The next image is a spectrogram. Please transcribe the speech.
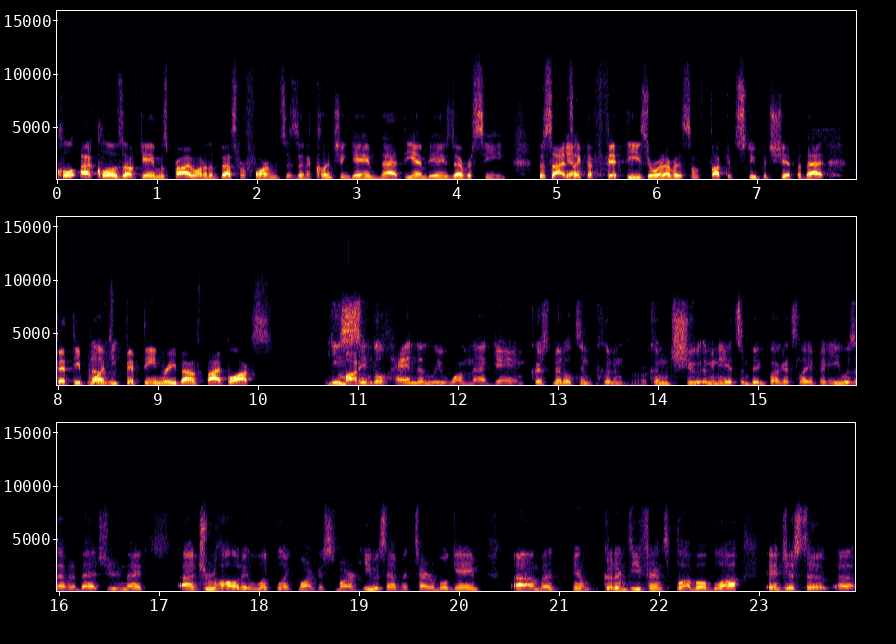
clo- uh, closeout game is probably one of the best performances in a clinching game that the NBA has ever seen. Besides Yeah. like the 50s or whatever, some fucking stupid shit. But that 50 No, points, he- 15 rebounds, five blocks, He single-handedly won that game. Khris Middleton couldn't couldn't shoot. I mean, he hit some big buckets late, but he was having a bad shooting night. Uh, Jrue Holiday looked like Marcus Smart. He was having a terrible game, um, but you know, good on defense. Blah blah blah. And just to uh,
